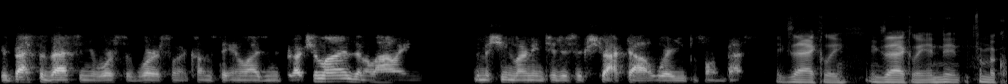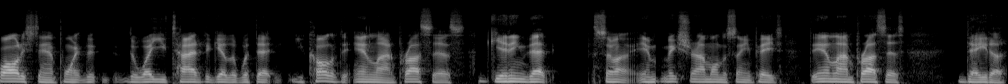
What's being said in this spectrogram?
your best of best and your worst of worst when it comes to analyzing the production lines and allowing the machine learning to just extract out where you perform best. Exactly, exactly. And then from a quality standpoint, the, the way you tied it together with that, you call it the inline process, getting that so and make sure I'm on the same page. The inline process data,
